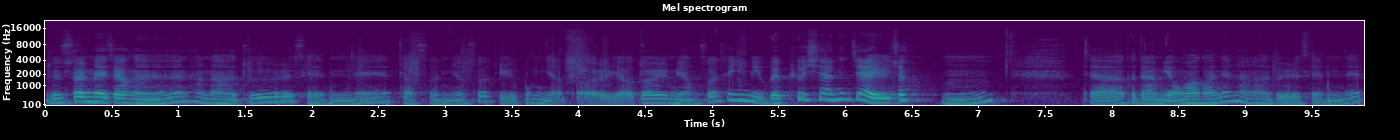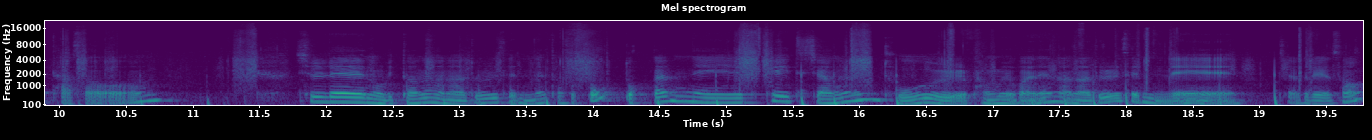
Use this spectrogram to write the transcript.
눈썰매장은 하나, 둘, 셋, 넷, 다섯, 여섯, 일곱, 여덟, 여덟 명. 선생님이 왜 표시하는지 알죠? 음. 자, 그 다음 영화관은 하나, 둘, 셋, 넷, 다섯. 실내 놀이터는 하나, 둘, 셋, 넷, 다섯. 또 똑같네. 스케이트장은 둘. 박물관은 하나, 둘, 셋, 넷. 자, 그래서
